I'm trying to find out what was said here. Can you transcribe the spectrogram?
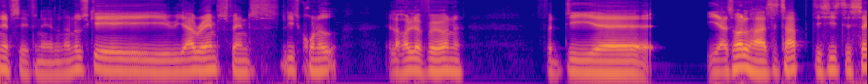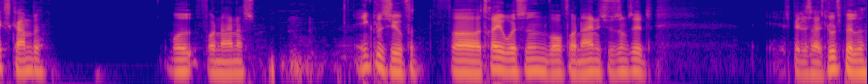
NFC-finalen. Og nu skal I, jeg Rams-fans lige skrue ned, eller holde jer for ørerne. Fordi øh, jeres hold har altså tabt de sidste seks kampe mod 49ers inklusive for, for tre uger siden, hvor for Niners jo sådan set spillede sig i slutspillet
